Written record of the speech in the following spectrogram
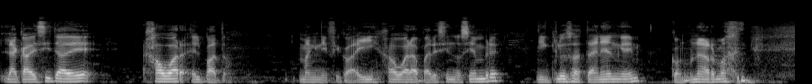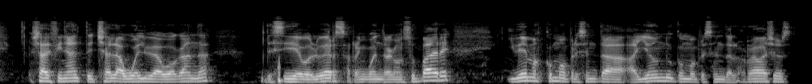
la cabecita de Howard el Pato. Magnífico, ahí Howard apareciendo siempre, incluso hasta en Endgame, con un arma. ya al final T'Challa vuelve a Wakanda, decide volver, se reencuentra con su padre, y vemos cómo presenta a Yondu, cómo presenta a los Ravagers,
